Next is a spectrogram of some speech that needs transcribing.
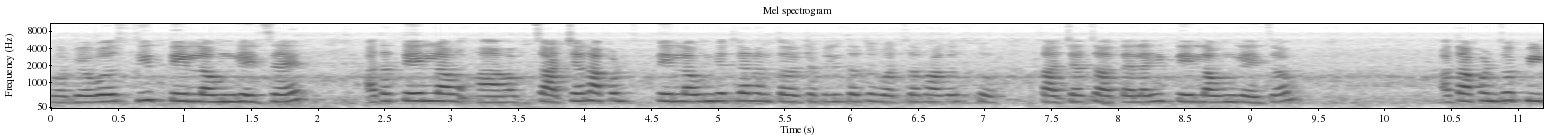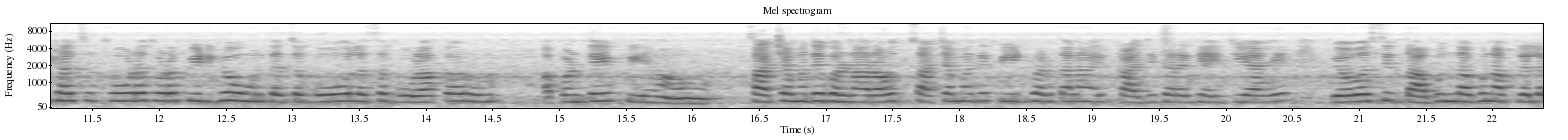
व व्यवस्थित तेल लावून घ्यायचं आहे. आता तेल लावून साच्याला आपण तेल लावून घेतल्यानंतर चकलीचा जो वरचा भाग असतो साच्याचा त्यालाही तेल लावून घ्यायचं. आता आपण जो पिठाचं थोडं थोडं पीठ घेऊन त्याचं गोल असं गोळा करून आपण ते पी साच्यामध्ये भरणार आहोत. साच्यामध्ये पीठ भरताना एक काळजी करा घ्यायची आहे. व्यवस्थित दाबून दाबून आपल्याला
